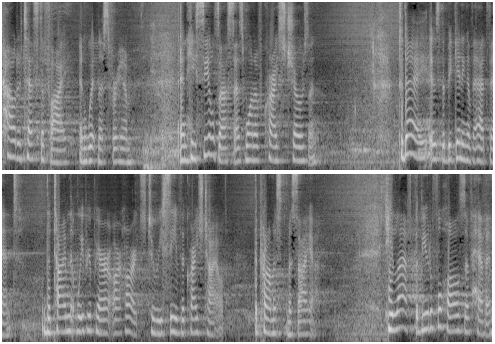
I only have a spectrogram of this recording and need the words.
how to testify and witness for Him and he seals us as one of Christ's chosen. Today is the beginning of Advent. the time that we prepare our hearts to receive the Christ child, the promised Messiah. He left the beautiful halls of heaven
